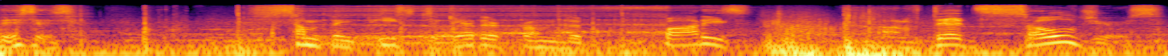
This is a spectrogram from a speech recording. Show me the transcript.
This is something pieced together from the bodies of dead soldiers.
